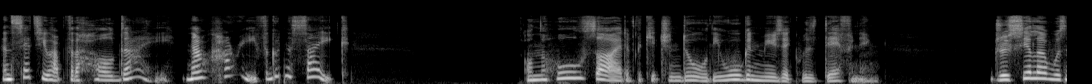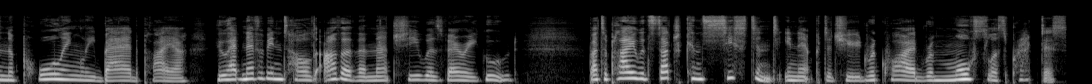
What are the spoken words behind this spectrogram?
and sets you up for the whole day. Now hurry, for goodness sake. On the hall side of the kitchen door, the organ music was deafening. Drusilla was an appallingly bad player who had never been told other than that she was very good. But to play with such consistent ineptitude required remorseless practice,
